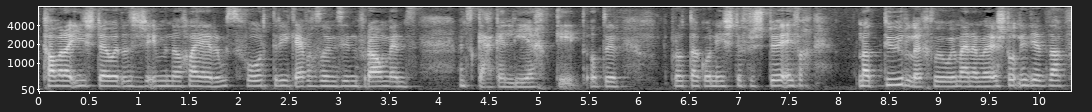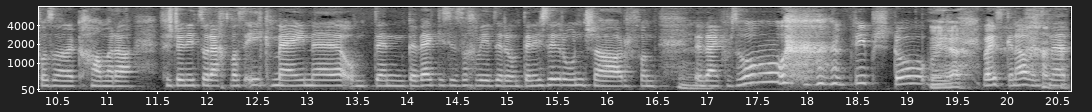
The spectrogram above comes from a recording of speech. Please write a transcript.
die Kamera einstellen, das ist immer noch eine Herausforderung, einfach so im Sinne, vor allem wenn es gegen Licht geht oder Protagonisten verstehen einfach natürlich, weil ich meine, man steht nicht jeden Tag vor so einer Kamera, versteht nicht so recht, was ich meine und dann bewegen sie sich wieder und dann ist es wieder unscharf und mhm. dann denke ich so, oh, bleib stehen. Yeah. Ich weiss genau, wenn es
